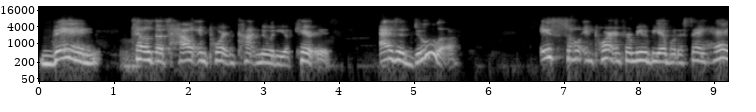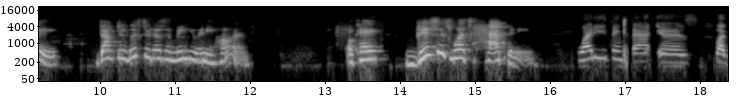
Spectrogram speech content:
then tells us how important continuity of care is. As a doula, it's so important for me to be able to say, hey, Dr. Lister doesn't mean you any harm. Okay, this is what's happening. Why do you think that is like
